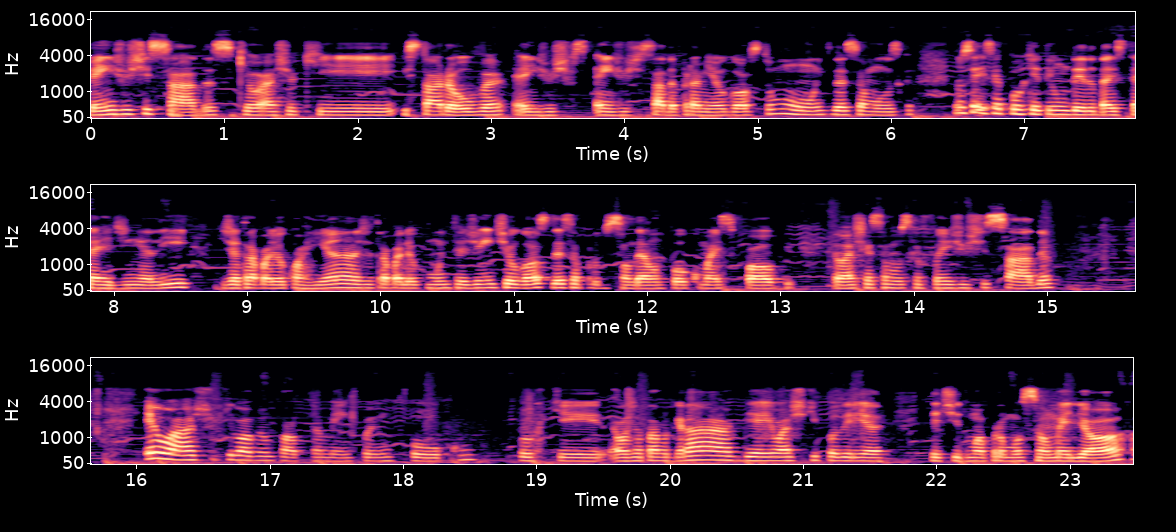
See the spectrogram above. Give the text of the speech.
bem injustiçadas, que eu acho que Start Over é, injusti é injustiçada para mim, eu gosto muito dessa música. Não sei se é porque tem um dedo da Esterdinha ali, que já trabalhou com a Rihanna, já trabalhou com muita gente, eu gosto dessa produção dela um pouco mais pop. Eu acho que essa música foi injustiçada. Eu acho que Love and Pop também foi um pouco, porque ela já estava grávida, e aí eu acho que poderia ter tido uma promoção melhor.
